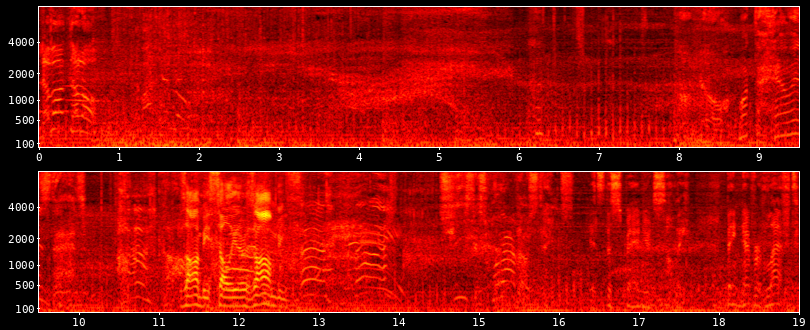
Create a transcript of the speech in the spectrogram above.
Levántalo! Oh no. What the hell is that? Zombies, Sully, they're zombies. Jesus, what are those things? It's the Spaniards, Sully. They never left.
